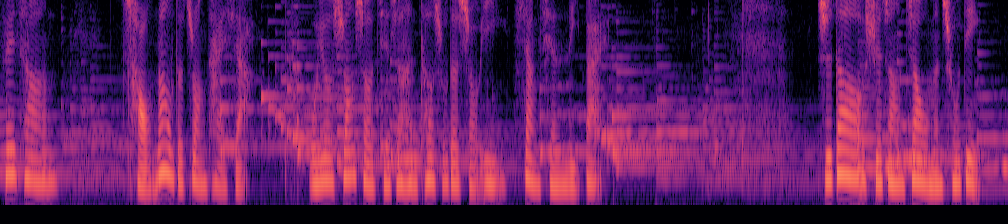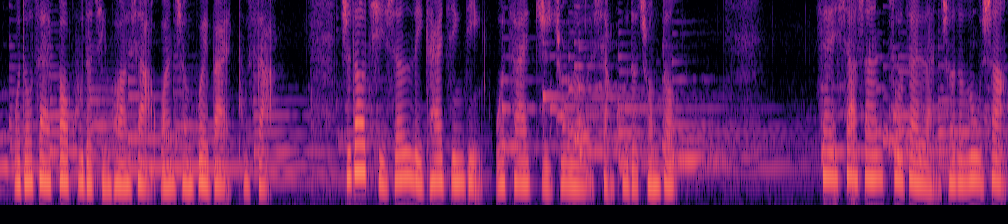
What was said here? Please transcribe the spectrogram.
非常吵闹的状态下，我又双手结着很特殊的手印向前礼拜，直到学长叫我们出定，我都在爆哭的情况下完成跪拜菩萨，直到起身离开金顶，我才止住了想哭的冲动。在下山坐在缆车的路上。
